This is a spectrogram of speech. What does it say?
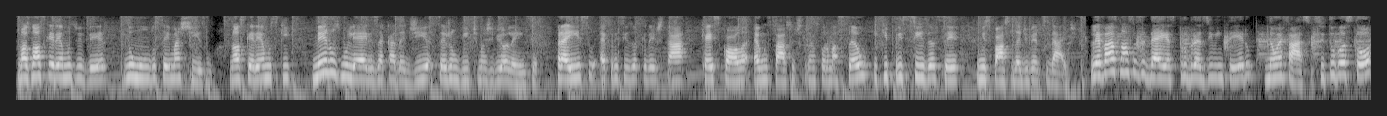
mas nós queremos viver num mundo sem machismo. Nós queremos que menos mulheres a cada dia sejam vítimas de violência. Para isso, é preciso acreditar que a escola é um espaço de transformação e que precisa ser um espaço da diversidade. Levar as nossas ideias para o Brasil inteiro não é fácil. Se tu gostou,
